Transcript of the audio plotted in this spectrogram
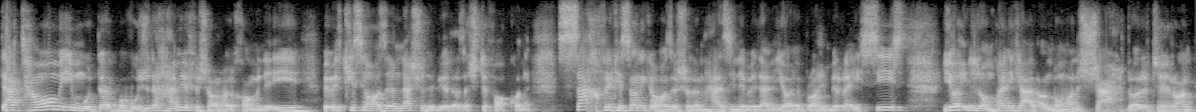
در تمام این مدت با وجود همه فشارهای خامنه ای ببینید کسی حاضر نشده بیاد ازش دفاع کنه. سقف کسانی که حاضر شدن هزینه بدن یا ابراهیم رئیسی است یا این لومپنی که الان به عنوان شهردار تهران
